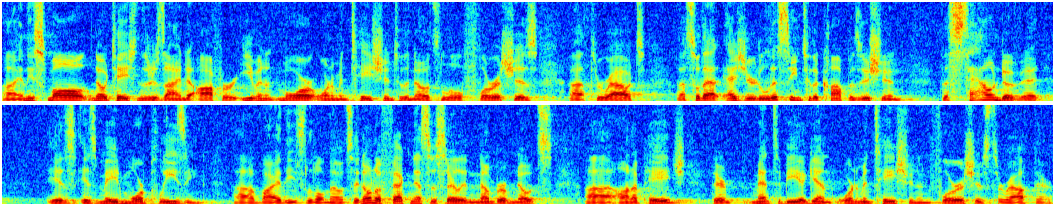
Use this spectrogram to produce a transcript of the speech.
Uh, and these small notations are designed to offer even more ornamentation to the notes, little flourishes uh, throughout, uh, so that as you're listening to the composition, the sound of it is, is made more pleasing uh, by these little notes. They don't affect necessarily the number of notes uh, on a page, they're meant to be, again, ornamentation and flourishes throughout there.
